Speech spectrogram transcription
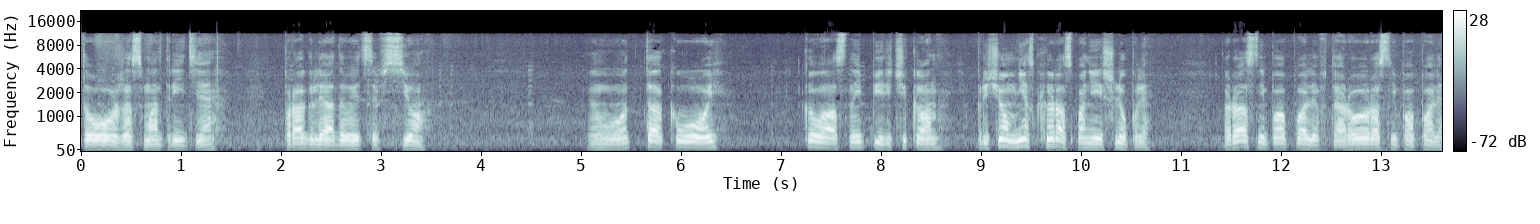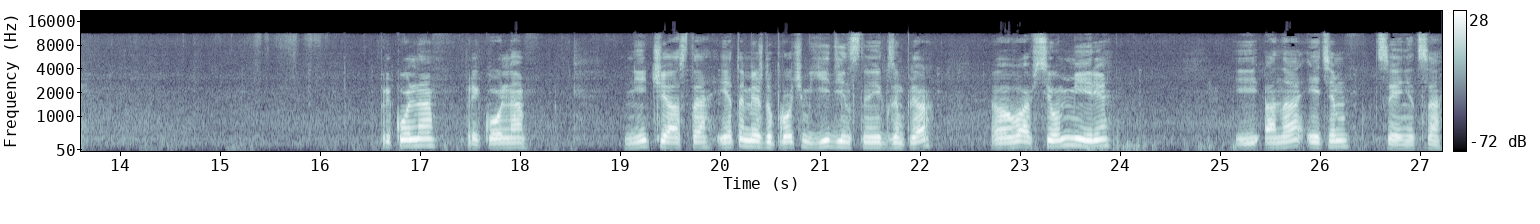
тоже, смотрите, проглядывается все. Вот такой классный перечекан. Причем несколько раз по ней шлепали. Раз не попали, второй раз не попали. Прикольно, прикольно. Не часто. Это, между прочим, единственный экземпляр э, во всем мире. И она этим ценится.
